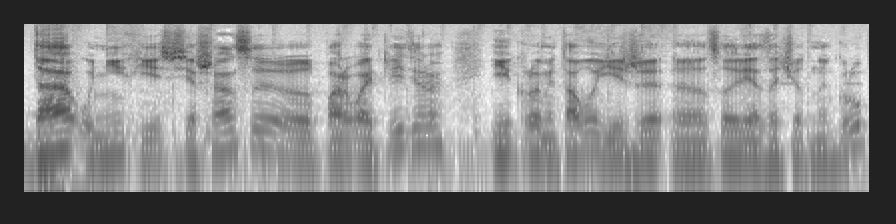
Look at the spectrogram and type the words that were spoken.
да, у них есть все шансы э, порвать лидера, и, кроме того, есть же э, целый ряд зачетных групп,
